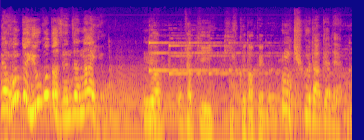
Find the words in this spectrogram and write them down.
いや 本当言うことは全然ないよ。うんいやじゃあ聞聞くだけで、うん聞くだけで。こん。な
